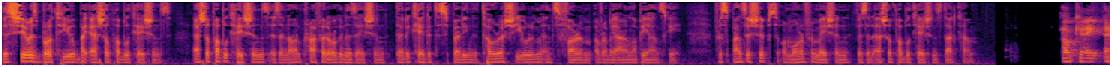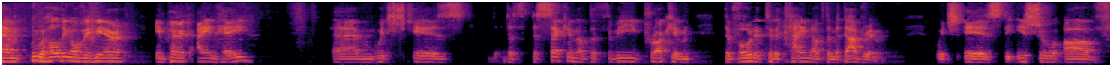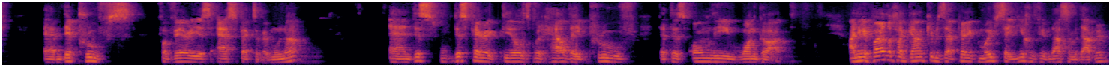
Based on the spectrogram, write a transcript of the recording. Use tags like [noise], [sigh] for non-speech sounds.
This year is brought to you by Eshel Publications. Eshel Publications is a non-profit organization dedicated to spreading the Torah, Shiurim, and Sefarim of Rabbi Aaron Lopiansky. For sponsorships or more information, visit eshelpublications.com. Okay, um, we're holding over here in Perik Ayin Hay, um, which is the, the second of the three prakim devoted to the time of the Medabrim, which is the issue of um, their proofs for various aspects of Emuna. And this this parak deals with how they prove that there's only one God.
